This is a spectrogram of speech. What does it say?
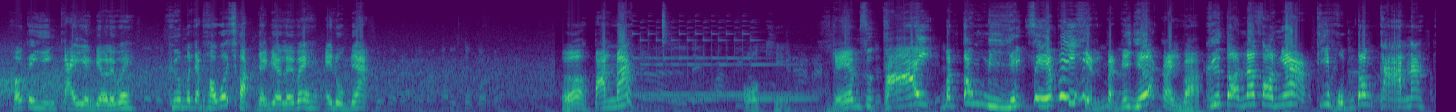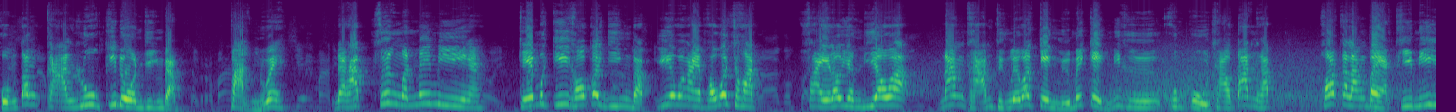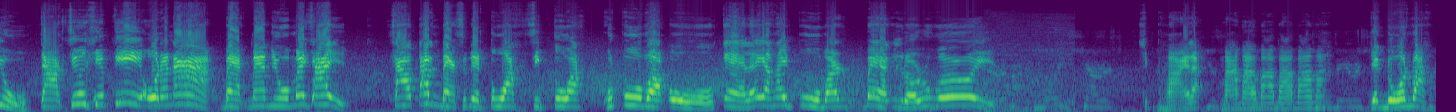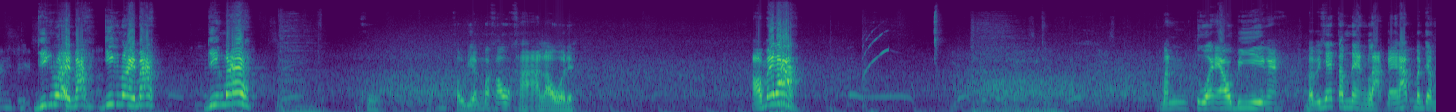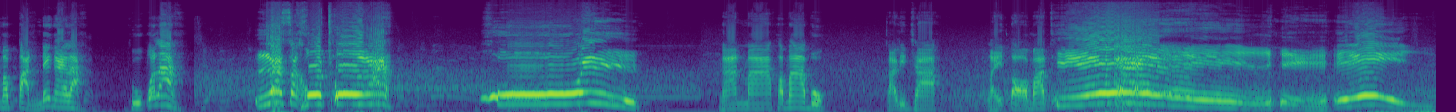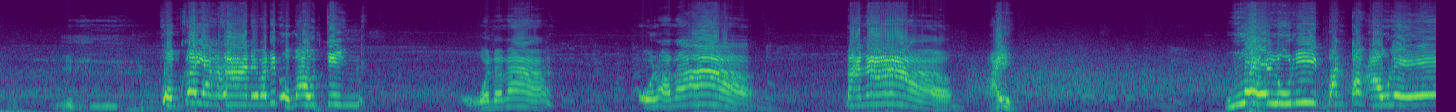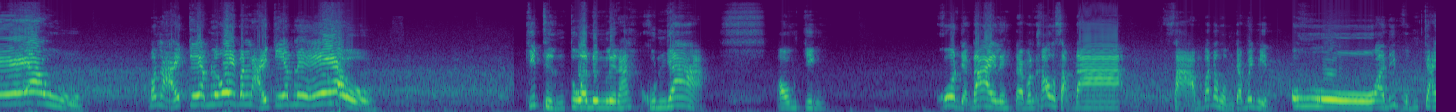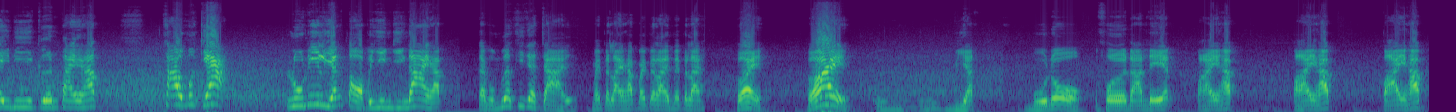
เขาจะยิงไกลอย่างเดียวเลยเว้ยคือมันจะ power shot อย่างเดียวเลยเว้ยไอ้หนุ่มเนี้ยเออปันมะโอเคเกมสุดท้ายมันต้องมีเซฟให้เห็นแบบเยอะๆหน่อยว่ะคือตอนหน้าตอนเนี้ยที่ผมต้องการนะ ผมต้องการลูกที่โดนยิงแบบปั่นเว้ยนะครับ ซึ่งมันไม่มีไงเกมเมื่อกี้เขาก็ยิงแบบเรียกว่าไง power shot ใส่เราอย่างเดียวอะนั่งถามถึงเลยว่าเก่งหรือไม่เก่งนี่คือคุณปู่ชาวตั้นครับ เพราะกำลังแบกทีมนี้อยู่ จากชื่อคลิปที่โอนาน่าแบกแมนยูไม่ใช่ ชาวตั้นแบก 11 ตัว 10 ตัว คุณปู่บอกโอ้โหแก่แล้วยังให้ปู่มาแบกอีกเหรอลูกเอ้ยชิบหายละมามามามามามายังโดนว่ะ ยิงหน่อยมายิงหน่อยมายิงมาเขาเลี้ยงมาเข้าขาเราอะเด็เอาไหมล่ะ มันตัว LB ไง มันไม่ใช่ตำแหน่งหลักไงครับ มันจะมาปั่นได้ไงล่ะ ถูกปะล่ะและสโคโชไงโอ้ย งานมาพม่าบุก กาลินชา ไหลต่อมาทีผมก็ยังฮาในวันที่ผมเอาจริง โอนาน่าโอนาน่านาน่าไป เวลูนี่มันต้องเอาแล้ว มันหลายเกมเลยเว้ยมันหลายเกมแล้ว คิดถึงตัวหนึ่งเลยนะ คุณย่า เอาจริง โคตรอยากได้เลย แต่มันเข้าสัปดาห์สามป่ะถ้าผมจำไม่ผิด โอ้โหอันนี้ผมใจดีเกินไปครับ ถ้าเอาเมื่อกี้ลูนี่เลี้ยงต่อไปยิงยิงได้ครับ แต่ผมเลือกที่จะจ่ายไม่เป็นไรครับ ไม่เป็นไรไม่เป็นไรเฮ้ยเฮ้ยเบียดบูโน่เฟอร์นันเดสไปครับ ไปครับ ไปครับ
